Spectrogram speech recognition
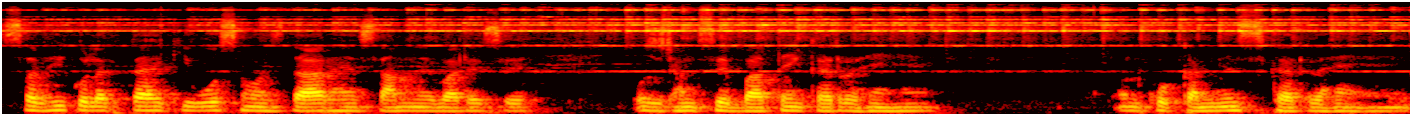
सभी को लगता है कि वो समझदार हैं, सामने वाले से उस ढंग से बातें कर रहे हैं, उनको कन्विंस कर रहे हैं।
